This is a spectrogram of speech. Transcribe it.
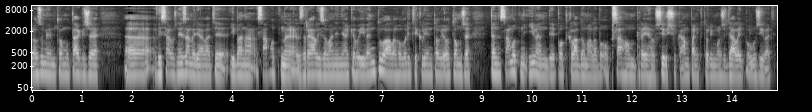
rozumiem tomu tak, že e, vy sa už nezameriavate iba na samotné zrealizovanie nejakého eventu, ale hovoríte klientovi o tom, že ten samotný event je podkladom alebo obsahom pre jeho širšiu kampaň, ktorý môže ďalej používať.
